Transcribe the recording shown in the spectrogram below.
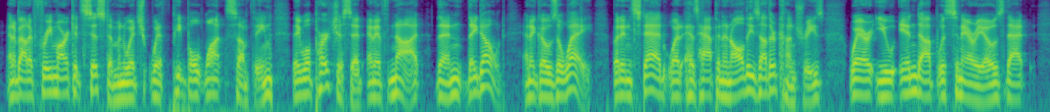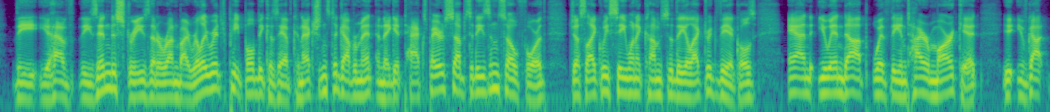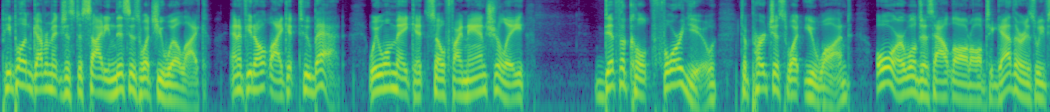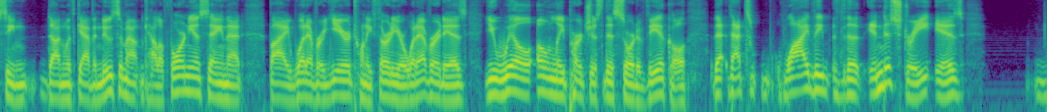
And about a free market system in which, if people want something, they will purchase it. And if not, then they don't. And it goes away. But instead, what has happened in all these other countries, where you end up with scenarios that the you have these industries that are run by really rich people because they have connections to government and they get taxpayer subsidies and so forth just like we see when it comes to the electric vehicles. And you end up with the entire market. You, you've got people in government just deciding this is what you will like. And if you don't like it too bad. We will make it so financially difficult for you to purchase what you want or we'll just outlaw it altogether, as we've seen done with Gavin Newsom out in California, saying that by whatever year, 2030 or whatever it is, you will only purchase this sort of vehicle. That that's why the the industry is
